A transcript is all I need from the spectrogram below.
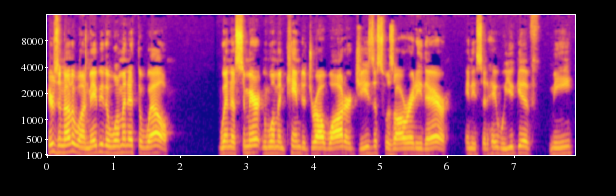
Here's another one. Maybe the woman at the well. When a Samaritan woman came to draw water, Jesus was already there. And he said, Hey, will you give me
